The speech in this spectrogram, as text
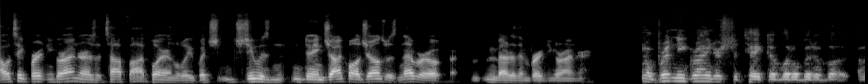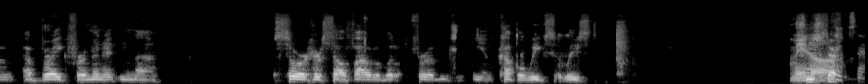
I would take Brittney Griner as a top five player in the league, but she, she was. I mean, Jonquel Jones was never better than Brittney Griner. well, Brittney Griner should take a little bit of a, a, a break for a minute and uh, sort herself out a little for a you know, couple weeks at least. I mean, She's uh, start- so.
